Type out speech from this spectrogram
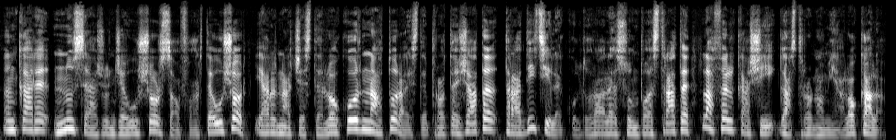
în care nu se ajunge ușor sau foarte ușor, iar în aceste locuri natura este protejată, tradițiile culturale sunt păstrate, la fel ca și gastronomia locală.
